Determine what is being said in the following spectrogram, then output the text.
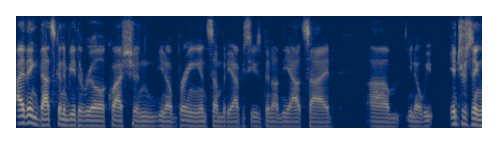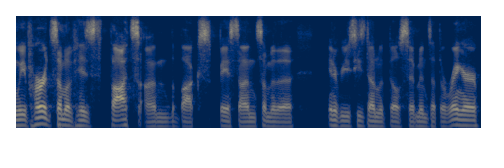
I think that's going to be the real question. You know, bringing in somebody obviously who's been on the outside. Um, you know, we interesting. We've heard some of his thoughts on the Bucks based on some of the interviews he's done with Bill Simmons at the Ringer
